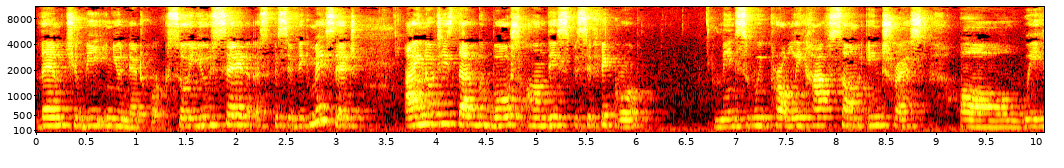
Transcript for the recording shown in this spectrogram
them to be in your network. So you said a specific message. I noticed that we both on this specific group means we probably have some interest or we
